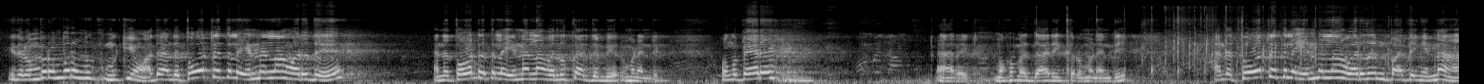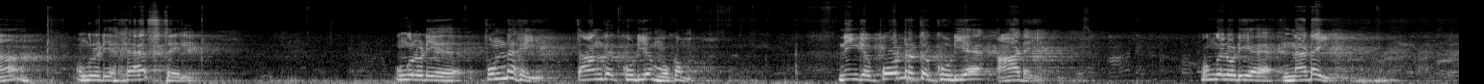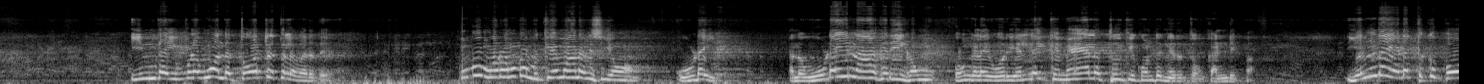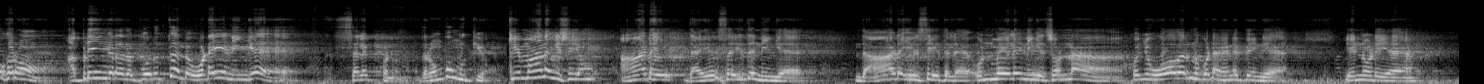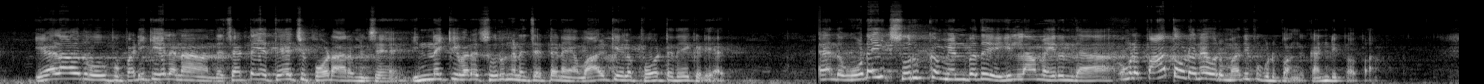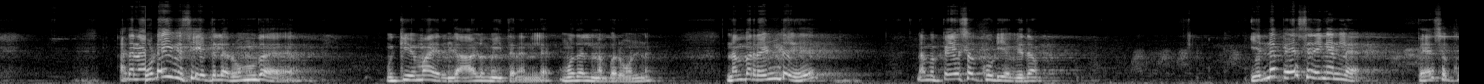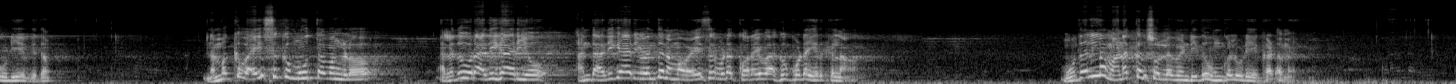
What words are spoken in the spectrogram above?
இது ரொம்ப ரொம்ப ரொம்ப முக்கியம். அது அந்த தோற்றத்தில் என்னெல்லாம் வருது? அந்த தோற்றத்தில் என்னெல்லாம் வருது? உட்கார் தம்பி ரொம்ப நன்றி. உங்கள் பேர்? ஆ ரைட் முகமது தாரிக் ரொம்ப நன்றி. அந்த தோற்றத்தில் என்னெல்லாம் வருதுன்னு பார்த்தீங்கன்னா உங்களுடைய ஹேர் ஸ்டைல் உங்களுடைய புன்னகை தாங்கக்கூடிய முகம் நீங்கள் போட்டிருக்கக்கூடிய ஆடை உங்களுடைய நடை இந்த இவ்வளவும் அந்த தோற்றத்தில் வருது. ரொம்ப ரொம்ப முக்கியமான விஷயம் உடை. அந்த உடை நாகரீகம் உங்களை ஒரு எல்லைக்கு மேலே தூக்கி கொண்டு நிறுத்தும் கண்டிப்பாக எந்த இடத்துக்கு போகிறோம் அப்படிங்கிறத பொறுத்து அந்த உடையை நீங்கள் செலக்ட் பண்ணணும். அது ரொம்ப முக்கியம். முக்கியமான விஷயம் ஆடை. தயவு செய்து நீங்கள் இந்த ஆடை விஷயத்தில் உண்மையிலே நீங்கள் சொன்னால் கொஞ்சம் ஓவர்னு கூட நினைப்பீங்க. என்னுடைய ஏழாவது வகுப்பு படிக்கையில் நான் அந்த சட்டையை தேய்ச்சி போட ஆரம்பித்தேன் இன்னைக்கு வர சுருங்கின சட்டை நான் என் வாழ்க்கையில் போட்டதே கிடையாது. அந்த உடை சுருக்கம் என்பது இல்லாமல் இருந்தால் உங்களை பார்த்த உடனே ஒரு மதிப்பு கொடுப்பாங்க. கண்டிப்பாப்பா அதனால் உடை விஷயத்தில் ரொம்ப முக்கியமாக இருங்க ஆளுமை திறனில். முதல் நம்பர் ஒன்று நம்பர் ரெண்டு நம்ம பேசக்கூடிய விதம். என்ன பேசுகிறீங்கன்னு பேசக்கூடிய விதம். நமக்கு வயசுக்கு மூத்தவங்களோ அல்லது ஒரு அதிகாரியோ அந்த அதிகாரி வந்து நம்ம வயசை விட குறைவாக கூட இருக்கலாம். முதல்ல வணக்கம் சொல்ல வேண்டியது உங்களுடைய கடமை.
